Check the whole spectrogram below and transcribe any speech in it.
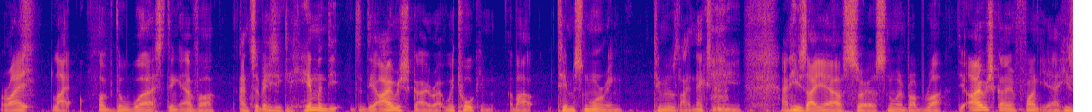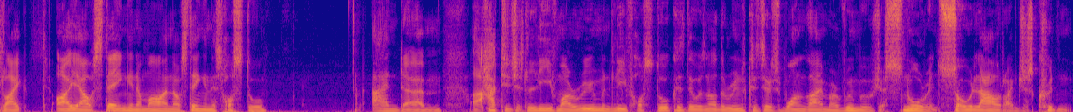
right? Like of the worst thing ever. And so basically, him and the the Irish guy, right? We're talking about Tim snoring. Tim was like next to me, and he's like, "Yeah, I was sorry, I was snoring." Blah blah blah. The Irish guy in front, yeah, he's like, "Oh yeah, I was staying in Amman. I was staying in this hostel." and um, I had to just leave my room and leave hostel because there was another room because there's one guy in my room who was just snoring so loud I just couldn't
